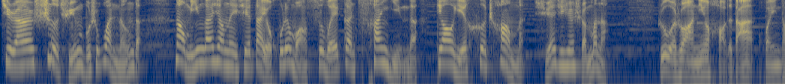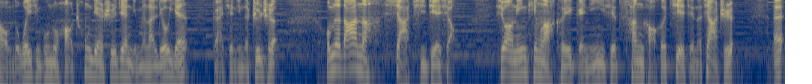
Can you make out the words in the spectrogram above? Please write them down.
既然社群不是万能的，那我们应该向那些带有互联网思维干餐饮的雕爷鹤唱们学习些什么呢？如果说啊，您有好的答案，欢迎到我们的微信公众号“充电时间”里面来留言。感谢您的支持，我们的答案呢，下期揭晓。希望您听了可以给您一些参考和借鉴的价值。哎。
